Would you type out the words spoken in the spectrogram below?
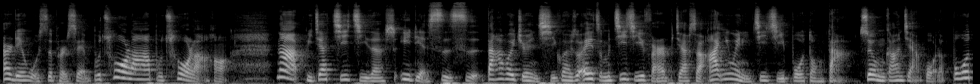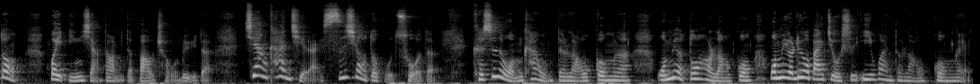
二点五四 percent 不错啦，不错啦哈。那比较积极呢是一点四四，大家会觉得很奇怪，说哎，怎么积极反而比较少啊？因为你积极波动大，所以我们刚刚讲过了，波动会影响到你的报酬率的。这样看起来私效都不错的，可是我们看我们的劳工呢，我们有多少劳工？我们有六百九十一万的劳工哎。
